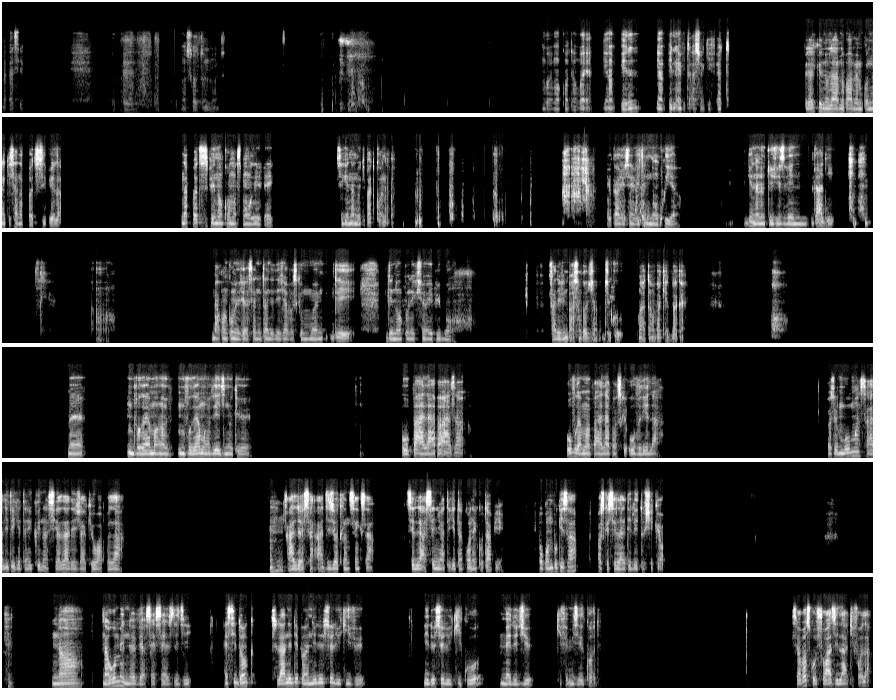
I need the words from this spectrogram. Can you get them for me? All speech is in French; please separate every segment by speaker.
Speaker 1: Merci. Euh, bonsoir tout le monde. Vraiment content, ouais. Il y a pile, il pile invitation qui est faite. Peut-être que nous là, nous pas même connaître qui ça n'a participé là. On a participé dans le commencement au réveil. C'est qu'il y en a nous qui pas te connaître. Je vais juste inviter nous en prière. Il y en a qui juste viennent garder. Ah. Par contre, comme verset nous tendait déjà parce que moi, des, des non-connexions et puis bon, ça devient pas son l'autre genre. Du coup, on attend un paquet de. Mais vraiment, vraiment, je dire que ou pa la pa azar. Ou vreman pa la paske ou vle la. Paske mouman sa li te gen tan ekri nan siel la deja ki wap la. Mm -hmm. A lè sa, a 10h35 sa, se la senyo a te gen tan konen kota pye. Ou kon pou ki sa? Paske se la te li touche kyo. Hmm. Nan, Dans Romains 9, verset 16, il dit, Ainsi donc, cela ne dépend ni de celui qui veut, ni de celui qui court, mais de Dieu qui fait miséricorde. C'est parce qu'on choisit là qu'il faut là.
